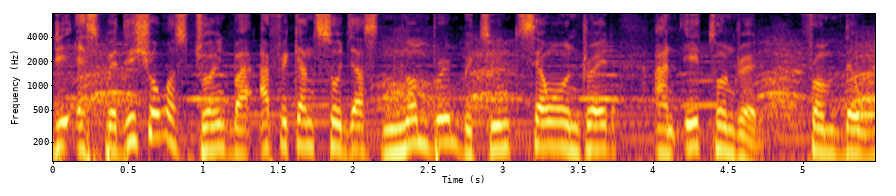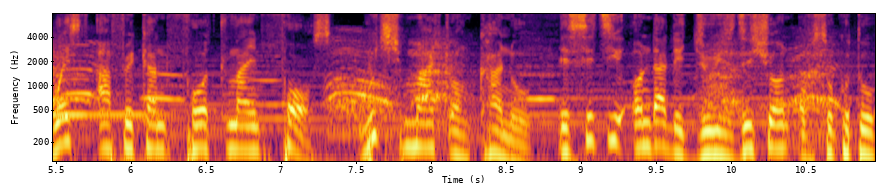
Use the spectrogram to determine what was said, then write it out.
The expedition was joined by African soldiers numbering between 700 and 800 from the West African Frontier Force, which marched on Kano, a city under the jurisdiction of Sokoto.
